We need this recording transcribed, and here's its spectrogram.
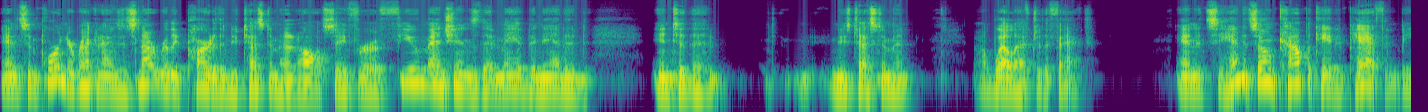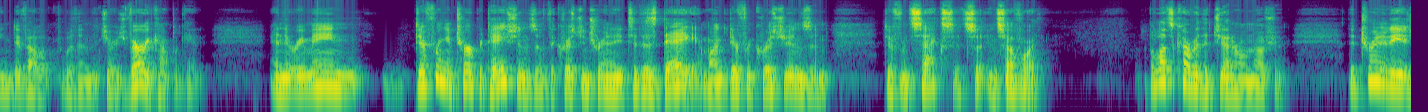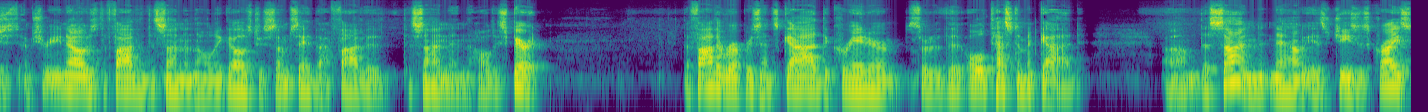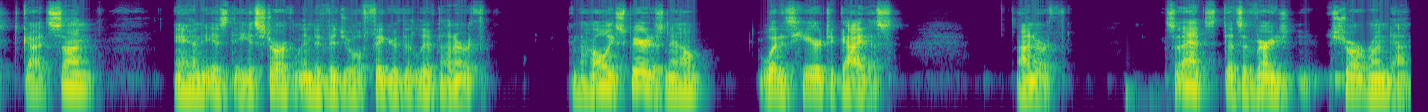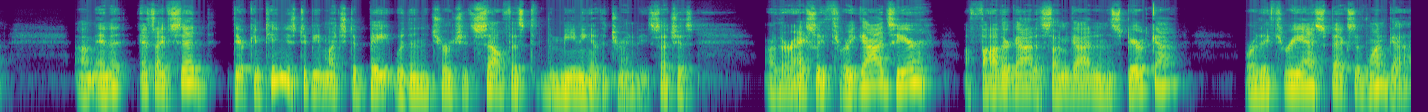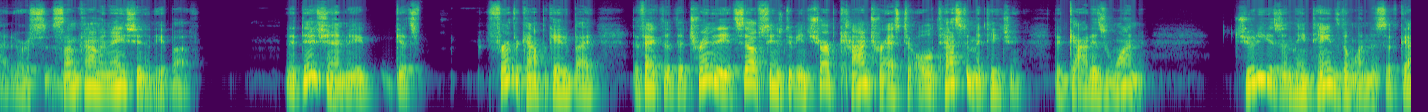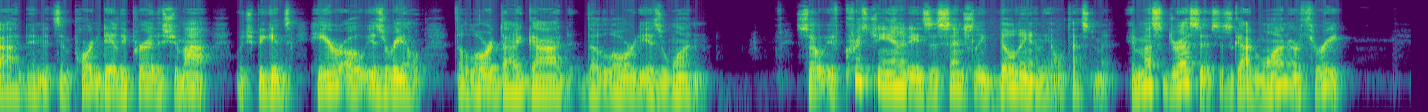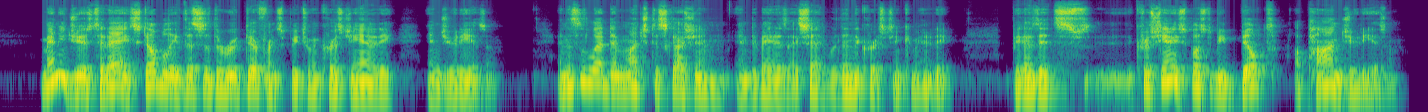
And it's important to recognize it's not really part of the New Testament at all, save for a few mentions that may have been added into the New Testament uh, well after the fact. And it's had its own complicated path in being developed within the church, very complicated. And there remain differing interpretations of the Christian Trinity to this day among different Christians and different sects and so forth. But let's cover the general notion. The Trinity, as I'm sure you know, is the Father, the Son, and the Holy Ghost, or some say the Father, the Son, and the Holy Spirit. The Father represents God, the Creator, sort of the Old Testament God. Um, the Son now is Jesus Christ, God's Son, and is the historical individual figure that lived on earth. And the Holy Spirit is now what is here to guide us on earth. So that's that's a very short rundown. Um, and as I've said, there continues to be much debate within the church itself as to the meaning of the Trinity, such as are there actually three gods here? A Father God, a Son God, and a Spirit God? Or are they three aspects of one God, or some combination of the above? In addition, it gets further complicated by the fact that the Trinity itself seems to be in sharp contrast to Old Testament teaching that God is one. Judaism maintains the oneness of God in its important daily prayer, the Shema, which begins, Hear, O Israel, the Lord thy God, the Lord is one. So if Christianity is essentially building on the Old Testament, it must address this. Is God one or three? Many Jews today still believe this is the root difference between Christianity and Judaism. And this has led to much discussion and debate, as I said, within the Christian community, because it's Christianity is supposed to be built upon Judaism.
